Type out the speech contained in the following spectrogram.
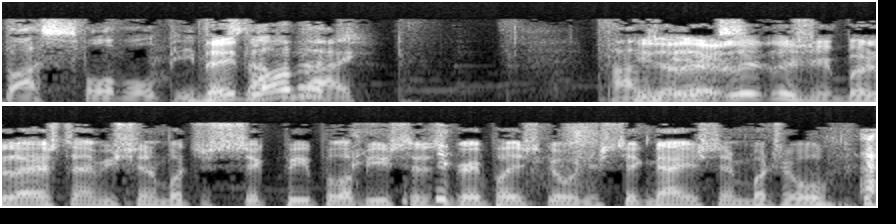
bus full of old people They'd stopping love by? it. He's like, beers. "Li- li- listen, buddy. Last time you sent a bunch of sick people up. You said it's a great place to go when you're sick. Now you're sending a bunch of old. people.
